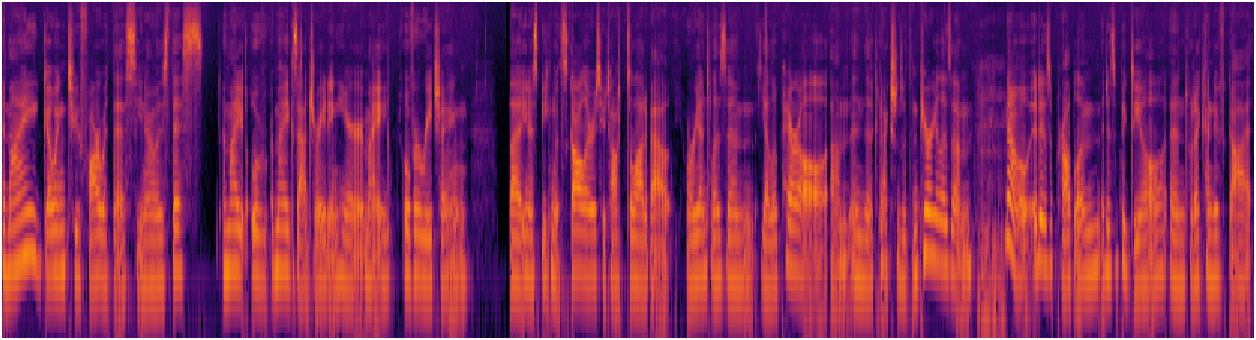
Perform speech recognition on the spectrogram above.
"Am I going too far with this? You know, is this am I over, am I exaggerating here? Am I overreaching?" But you know, speaking with scholars who talked a lot about Orientalism, yellow peril, um, and the connections with imperialism, mm-hmm. no, it is a problem. It is a big deal. And what I kind of got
